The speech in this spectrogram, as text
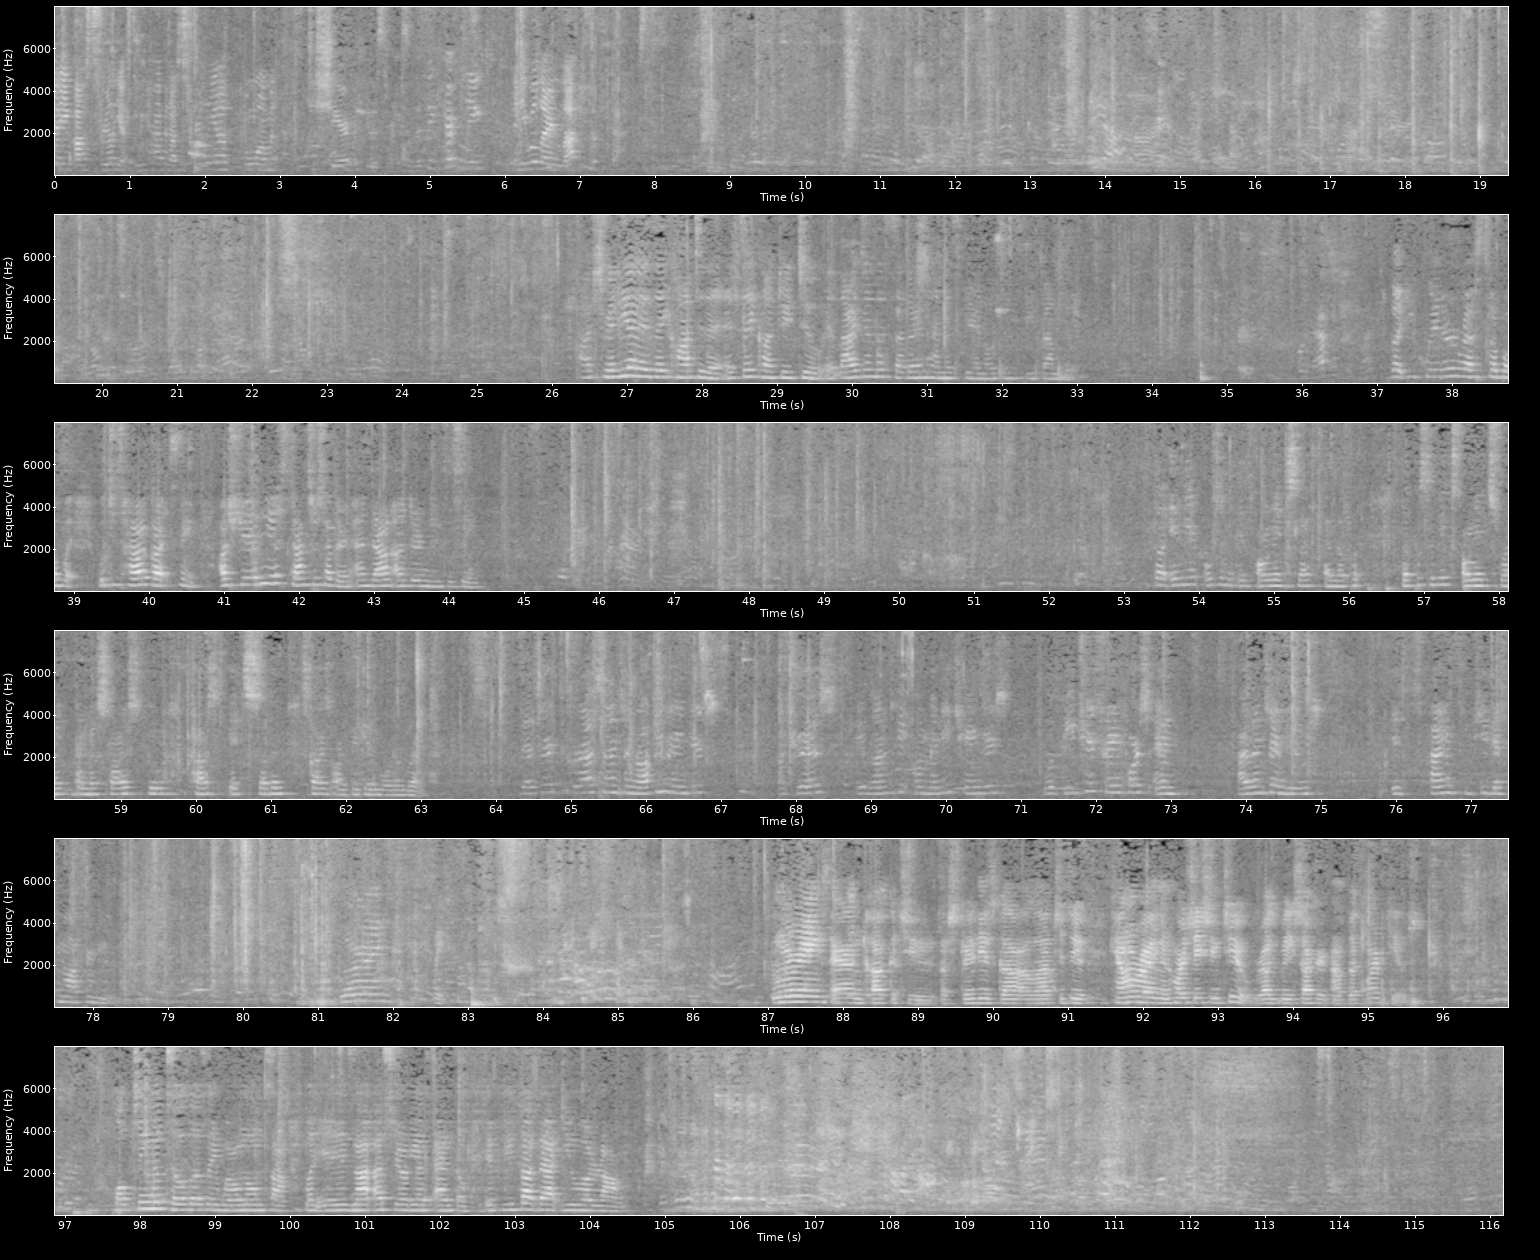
studying Australia. So we have an Australia poem to share with you this morning. So listen carefully and you will learn lots of facts. Australia is a continent. It's a country too. It lies in the southern hemisphere and oceans deep blue. The equator rests above it, which is how it got its name. Australia stands for southern, and down under means the same. The Indian Ocean is on its left, and the, the Pacific's on its right, and the stars strewn past its southern skies are big and and bright. Deserts, grasslands, and rocky ranges. Australia's a landscape of many changes, with beaches, rainforests, and islands and dunes. It's kind of keeps you in the afternoon. Boomerangs and cockatoos. Australia's got a lot to do. Camel riding and horse racing too. Rugby, soccer, and outback barbecues. Waltzing Matilda is a well-known song, but it is not Australia's anthem. If you thought that, you were wrong.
